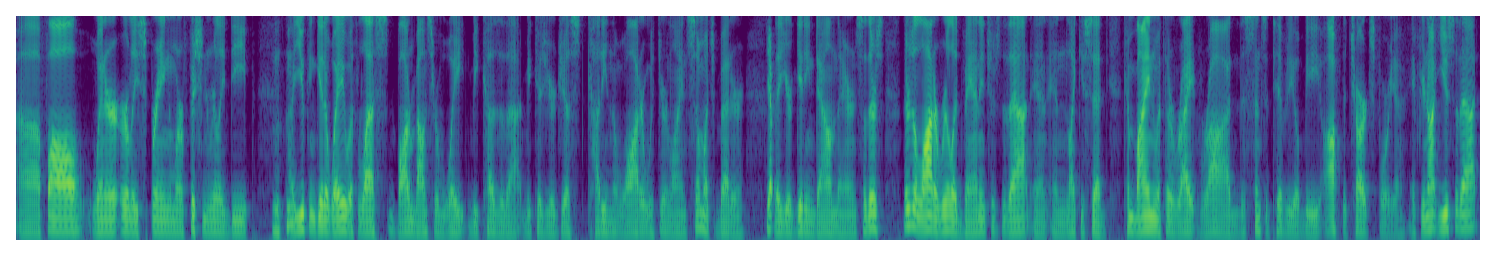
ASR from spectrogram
uh, fall, winter, early spring, and we're fishing really deep, uh, you can get away with less bottom bouncer weight because of that, because you're just cutting the water with your line so much better Yep. that you're getting down there. And so there's there's a lot of real advantages to that. And and like you said, combined with the right rod, the sensitivity will be off the charts for you. If you're not used to that,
